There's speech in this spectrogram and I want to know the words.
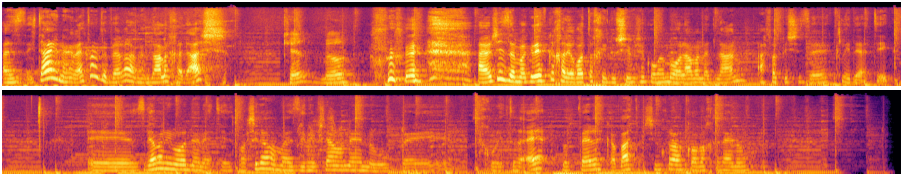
אז איתי, נהנית לדבר על הנדל"ן החדש? כן, מאוד. האמת שזה מגניב ככה לראות את החידושים שקורים בעולם הנדל"ן, אף על פי שזה כלי די עתיק. אה, אז גם אני מאוד נהניתי, אני מקווה שגם המאזינים שלנו נהנו, ואנחנו נתראה בפרק הבא, תמשיכו לעקוב אחרינו.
